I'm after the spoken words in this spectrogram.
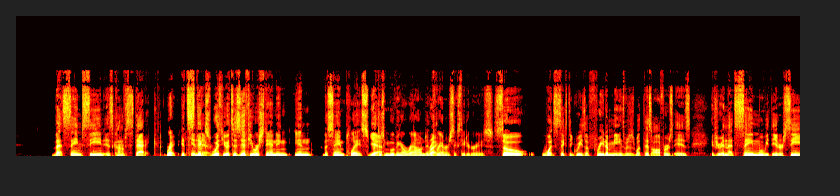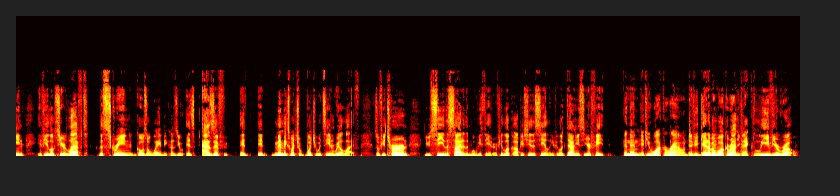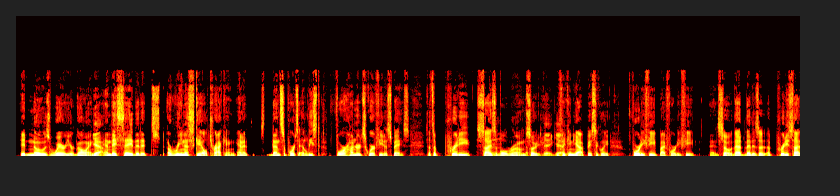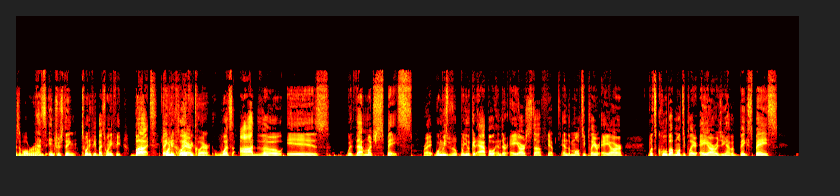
that same scene is kind of static. Right. It sticks there. with you. It's as if you were standing in the same place, but Yeah. just moving around in Right. 360 degrees. So what six degrees of freedom means, which is what this offers is if you're in that same movie theater scene, if you look to your left, the screen goes away because you, it's as if it, it mimics what you, what you would see in real life. So if you turn, you see the side of the movie theater. If you look up, you see the ceiling. If you look down, you see your feet. And then if you walk around, And if you get up and walk around, you can like leave your row. it knows where you're going. Yeah. And they say that it's arena scale tracking and it then supports at least 400 square feet of space. So that's a pretty sizable hmm. room. so pretty big, you're thinking, yeah, basically 40 feet by 40 feet. So that, that is a, a pretty sizable room. That's interesting. 20 feet by 20 feet. But thank 20 you, Claire. Thank you, Claire. What's odd though is with that much space, right? When we, when you look at Apple and their AR stuff Yep. and the multiplayer AR, what's cool about multiplayer AR is you have a big space,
